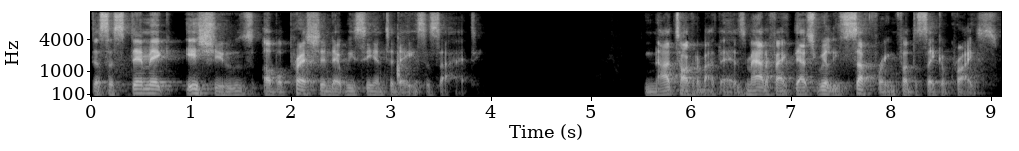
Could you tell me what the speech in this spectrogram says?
the systemic issues of oppression that we see in today's society. Not talking about that. As a matter of fact, that's really suffering for the sake of Christ.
